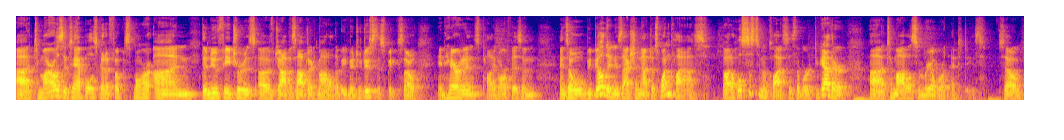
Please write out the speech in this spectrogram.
Uh, tomorrow's example is going to focus more on the new features of Java's object model that we've introduced this week. So inheritance, polymorphism. And so what we'll be building is actually not just one class, but a whole system of classes that work together uh, to model some real world entities. So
